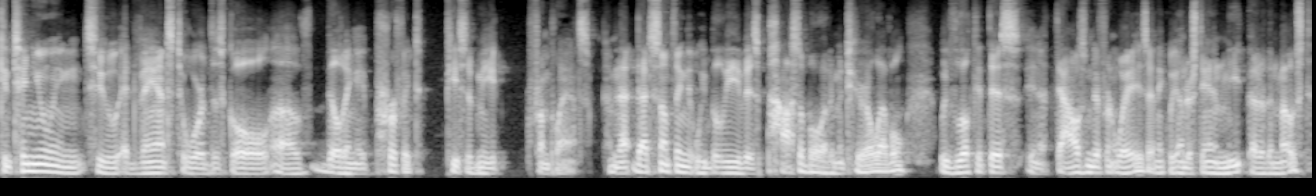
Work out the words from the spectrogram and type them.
continuing to advance toward this goal of building a perfect piece of meat from plants. I mean, that, that's something that we believe is possible at a material level. We've looked at this in a thousand different ways. I think we understand meat better than most.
